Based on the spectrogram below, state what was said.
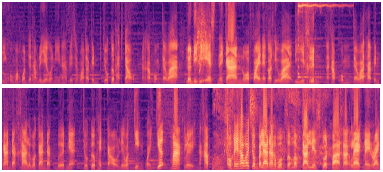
ริงๆผมว่าควรจะทำได้เยอะกว่านี้นะครับโดยเฉพาะถ้าเป็นโจ๊กเกอร์แพทเก่านะครับผมแต่ว่าเรื่อง DPS ในการนัวไฟท์เนี่ยก็ถือว่าดีขึ้นนะครับผมแต่ว่าถ้าเป็นการดักฆ่าหรือว่าการดักเบิร์ดเนี่ยโจ๊กเกอร์แพทเก่าเรียกว่าเก่งกว่าเยอะมากเลยนะครับโอเคครับก็จบไปแล้วนะครับผมสำหรับการเล่นสตวตป่าครั้งแรกในแรง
